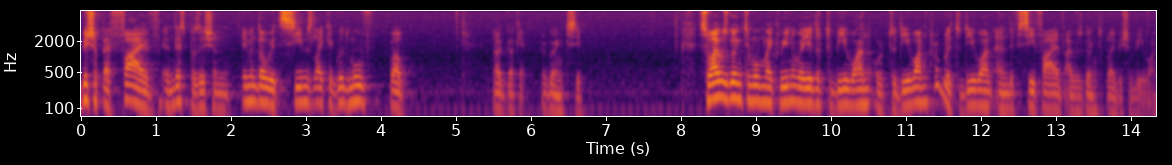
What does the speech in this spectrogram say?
bishop f5 in this position, even though it seems like a good move, well, okay, we're going to see. So I was going to move my queen away either to b1 or to d1, probably to d1, and if c5, I was going to play bishop b1.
